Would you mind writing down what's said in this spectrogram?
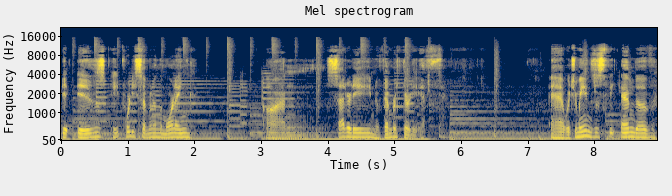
It is 8:47 in the morning on Saturday, November 30th, uh, which means it's the end of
